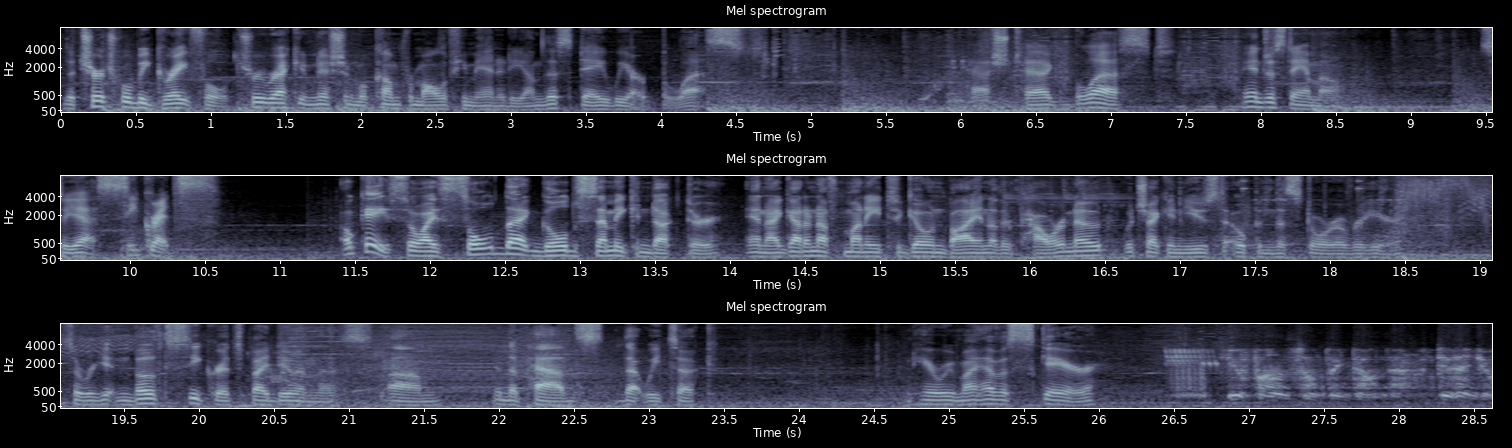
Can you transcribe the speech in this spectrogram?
The church will be grateful. True recognition will come from all of humanity. On this day, we are blessed. Hashtag blessed. And just ammo. So yeah, secrets. Okay, so I sold that gold semiconductor, and I got enough money to go and buy another power node, which I can use to open this door over here. So we're getting both secrets by doing this, um, in the paths that we took. And here we might have a scare. You found something down there, didn't you?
